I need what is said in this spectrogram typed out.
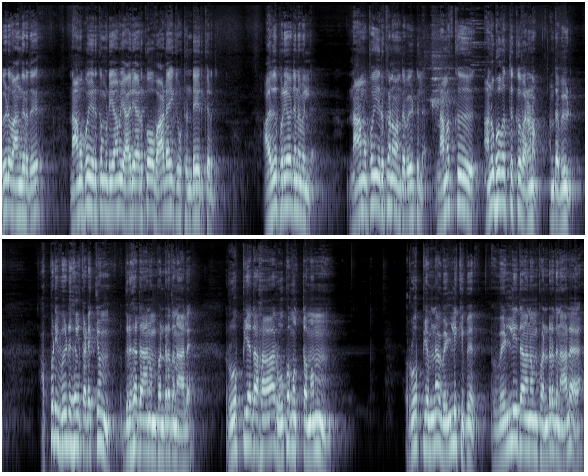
வீடு வாங்கிறது நாம் போய் இருக்க முடியாமல் யார் யாருக்கோ வாடகைக்கு விட்டுண்டே இருக்கிறது. அது பிரயோஜனம் இல்லை நாம் போய் இருக்கணும் அந்த வீட்டில். நமக்கு அனுபவத்துக்கு வரணும் அந்த வீடு. அப்படி வீடுகள் கிடைக்கும் கிரகதானம் பண்ணுறதுனால ரூப்பியதா ரூபமுத்தமம். ரூப்பியம்னா வெள்ளிக்கு பேர். வெள்ளி தானம் பண்ணுறதுனால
